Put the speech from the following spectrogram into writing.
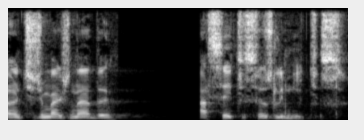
Antes de mais nada, aceite seus limites.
